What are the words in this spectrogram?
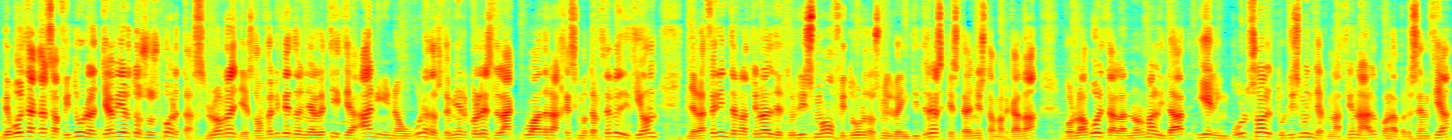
De vuelta a casa, Fitur ya ha abierto sus puertas. Los Reyes, Don Felipe y Doña Leticia han inaugurado este miércoles la 43 edición de la Feria Internacional de Turismo Fitur 2023, que este año está marcada por la vuelta a la normalidad y el impulso al turismo internacional con la presencia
